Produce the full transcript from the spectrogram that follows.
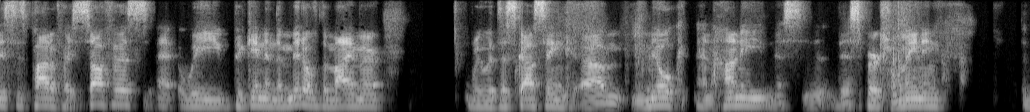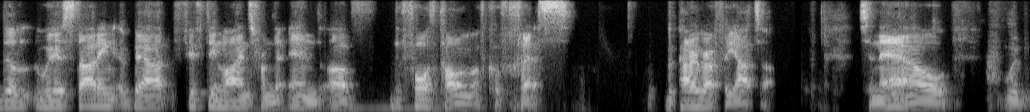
this is part of Hosafos. Uh, we begin in the middle of the Mimer. We were discussing um, milk and honey, their spiritual meaning. The, we're starting about 15 lines from the end of the fourth column of Kufches, the paragraph Yata. So now we've,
